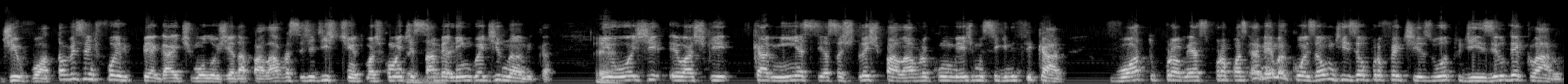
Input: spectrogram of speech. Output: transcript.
de voto. Talvez se a gente for pegar a etimologia da palavra seja distinto, mas como a gente é sabe, a língua é dinâmica. É. E hoje eu acho que caminha-se essas três palavras com o mesmo significado. Voto, promessa, propósito. É a mesma coisa. Um diz eu profetizo, o outro diz eu declaro.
